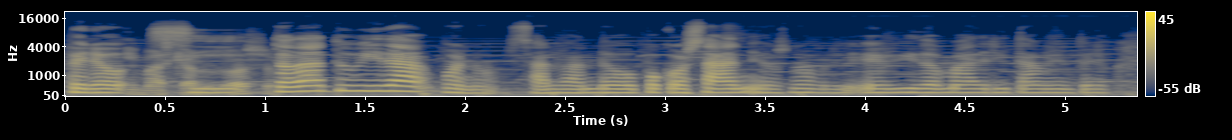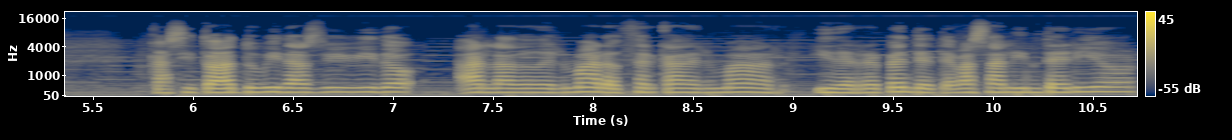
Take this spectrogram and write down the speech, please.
pero más si caluroso. toda tu vida, bueno, salvando pocos años, ¿no? He vivido en Madrid también, pero casi toda tu vida has vivido al lado del mar o cerca del mar y de repente te vas al interior,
